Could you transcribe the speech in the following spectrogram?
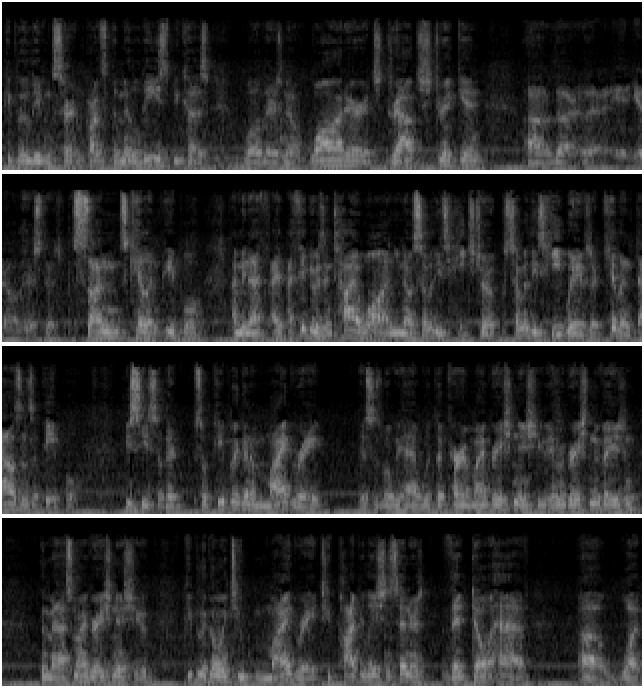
People are leaving certain parts of the Middle East because, well, there's no water, it's drought stricken. Uh, the, the, you know there's, the sun's killing people. I mean, I, I think it was in Taiwan. You know, some of these heat strokes, some of these heat waves are killing thousands of people. You see, so they so people are going to migrate. This is what we have with the current migration issue, immigration invasion the mass migration issue, people are going to migrate to population centers that don't have uh, what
